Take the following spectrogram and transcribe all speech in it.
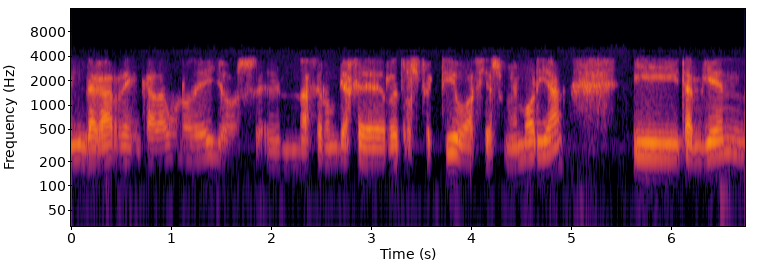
indagar en cada uno de ellos, en hacer un viaje retrospectivo hacia su memoria y también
